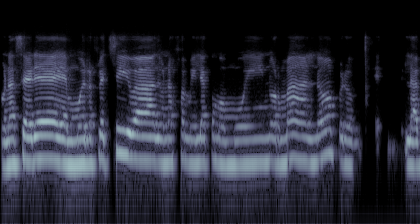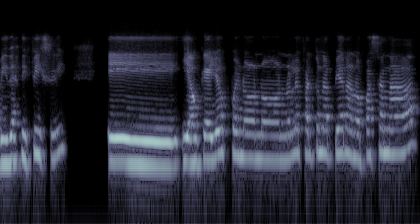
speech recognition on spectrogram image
una serie muy reflexiva, de una familia como muy normal, ¿no? Pero eh, la vida es difícil y, y aunque ellos pues no, no, no le falta una pierna, no pasa nada,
